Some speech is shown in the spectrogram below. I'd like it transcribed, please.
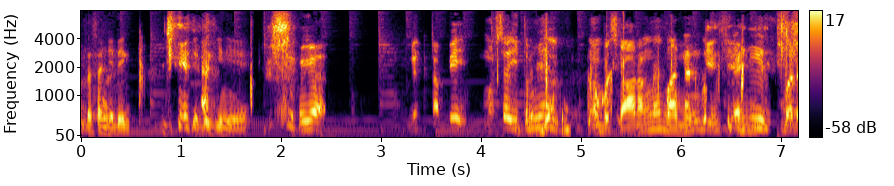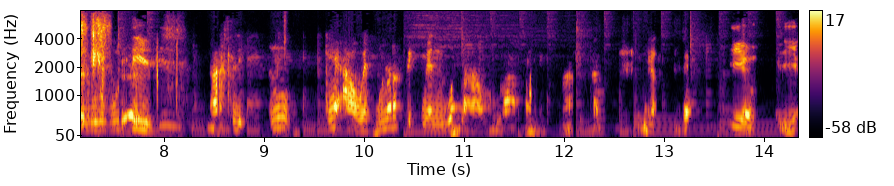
Pantesan jadi jadi gini ya. enggak. Enggak, tapi masa itemnya sampai sekarang nggak mungkin sih putih badan gue putih. Asli. Ini kayak awet bener pigmen gue nambah Iya, iya,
